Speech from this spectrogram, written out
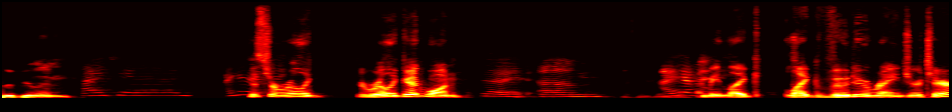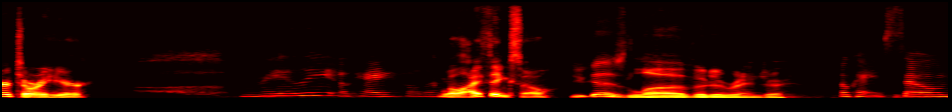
Lupulin. Hi, Chad. I this is a really a really good one. good. Um, I. I mean, like like Voodoo Ranger territory here. Really? Okay, hold on. Well, I think so. You guys love Voodoo Ranger. Okay, so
